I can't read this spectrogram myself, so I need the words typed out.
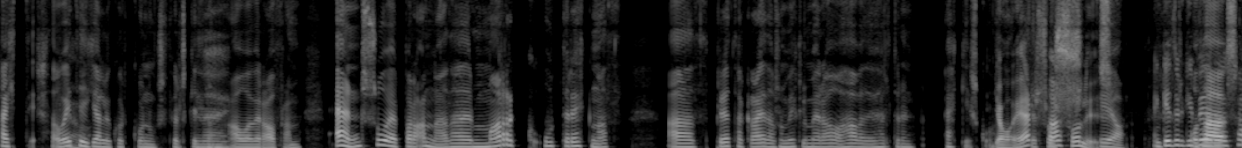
hættir, þá veit ég ekki alveg hvort konungsfjölskyldan Nei. á að vera áfram. En svo er bara annað, það er marg útreiknað að breyta græða svo miklu meira á að hafa þau heldur en ekki sko. Já, er svo svoleiðis? Já. En getur ekki Og verið það- að sá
